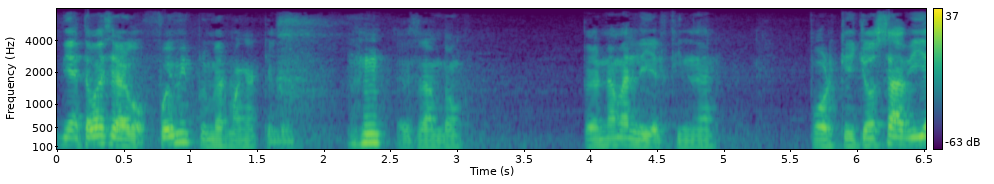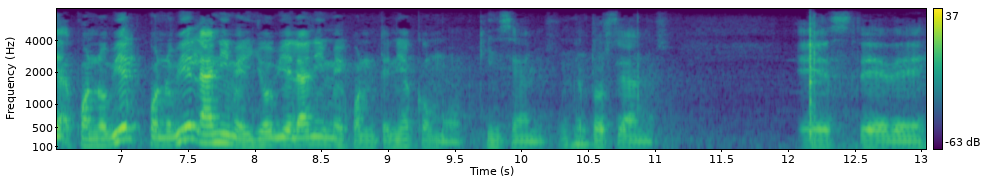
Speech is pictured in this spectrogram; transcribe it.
Mira, te voy a decir algo. Fue mi primer manga que leí, Slam Dunk. Pero nada más leí el final. Porque yo sabía, cuando vi el, cuando vi el anime, yo vi el anime cuando tenía como 15 años, Ujú. 14 años. Este, de...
